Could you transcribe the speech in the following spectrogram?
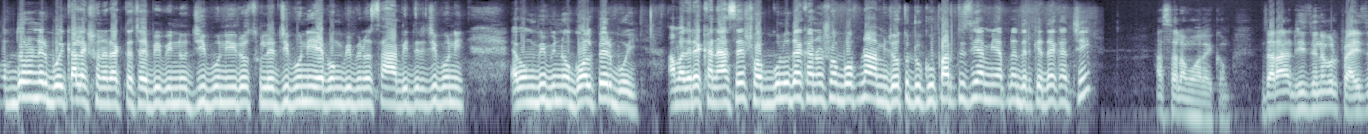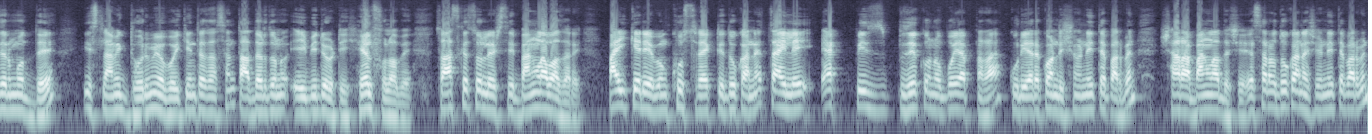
সব ধরনের বই কালেকশনে রাখতে চাই। বিভিন্ন জীবনী, রসুলের জীবনী এবং বিভিন্ন সাহাবিদের জীবনী এবং বিভিন্ন গল্পের বই। আমাদের এখানে আছে, সবগুলো দেখানো সম্ভব না। আমি যতটুকু পারতেছি আমি আপনাদেরকে দেখাচ্ছি। আসসালামু আলাইকুম। যারা রিজনেবল প্রাইসের মধ্যে ইসলামিক ধর্মীয় বই কিনতে চাচ্ছেন, তাদের জন্য এই ভিডিওটি হেল্পফুল হবে। তো আজকে চলে এসেছি বাংলা বাজারে। পাইকারি এবং খুচরা একটি দোকানে। চাইলে এক পিস যে কোনো বই আপনারা কুরিয়ারের কন্ডিশনে নিতে পারবেন। সারা বাংলাদেশে। এছাড়াও দোকানে এসে নিতে পারবেন।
